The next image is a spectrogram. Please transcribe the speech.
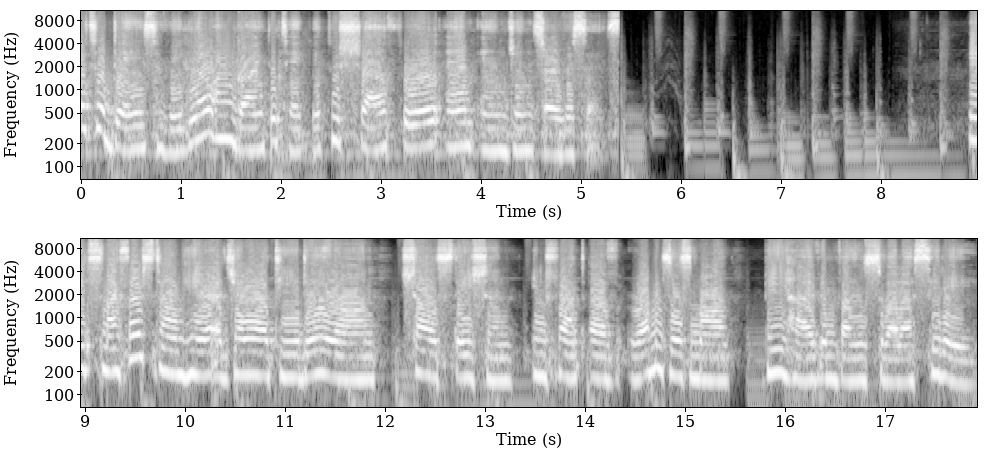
For today's video, I'm going to take you to Shell Fuel and Engine Services. It's my first time here at General T. De Leon Shell Station in front of Robinson's Mall, Beehive in Valenzuela City.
